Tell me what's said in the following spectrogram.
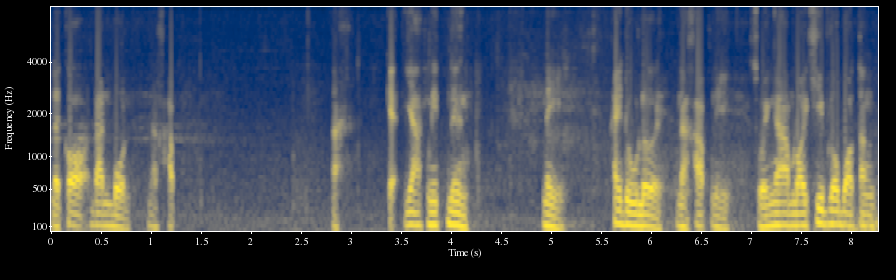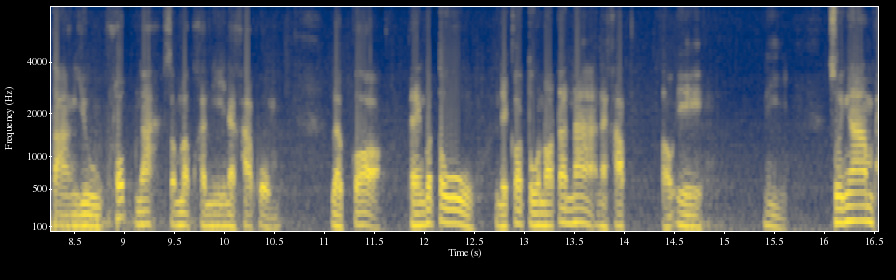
แล้วก็ด้านบนนะครับอะแกะยากนิดนึงนี่ให้ดูเลยนะครับนี่สวยงามรอยคีบโรบอทต่างๆ อยู่ครบนะสำหรับคันนี้นะครับผมแล้วก็แผงประตูแล้วก็ตัวน็อตด้านหน้านะครับเสา A นี่สวยงามแผ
